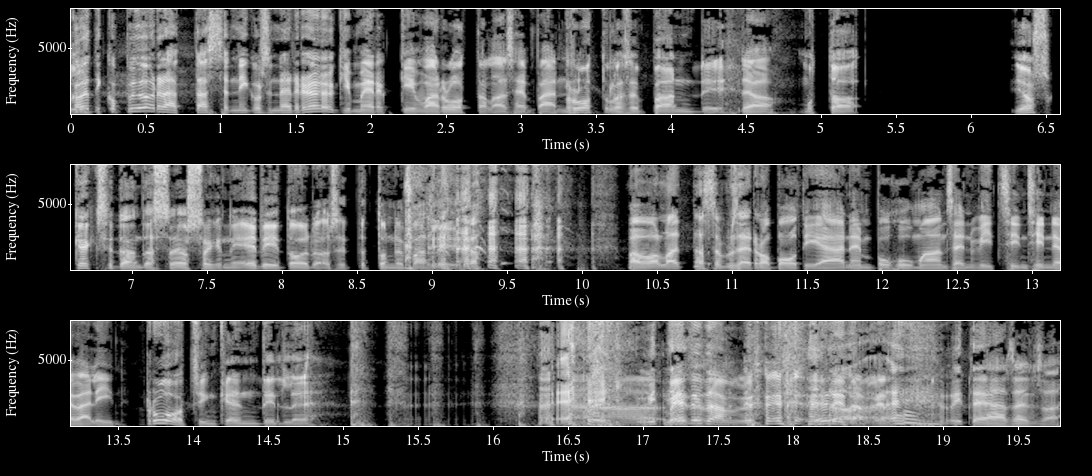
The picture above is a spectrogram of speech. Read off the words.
koititko pyöräyttää sen niin sinne röökimerkkiin vai ruottalaiseen bändiin? Ruottalaisen bändiin, Joo. mutta jos keksitään tässä jossakin, niin editoidaan sitten tonne väliin. Mä voin laittaa semmoisen robotin äänen puhumaan sen vitsin sinne väliin. Ruotsin kentille. Ei, Mietitään, mietitään vielä. Mitenhän sen saa?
